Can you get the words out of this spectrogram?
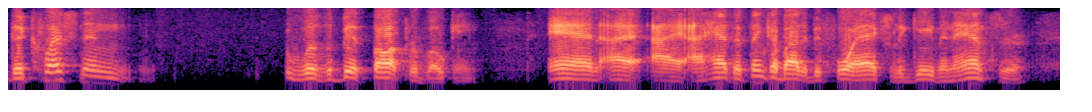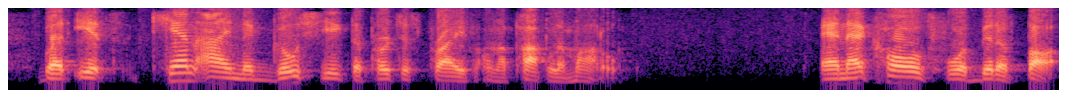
the question was a bit thought provoking, and I, I, I had to think about it before I actually gave an answer. But it's can I negotiate the purchase price on a popular model? And that calls for a bit of thought.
